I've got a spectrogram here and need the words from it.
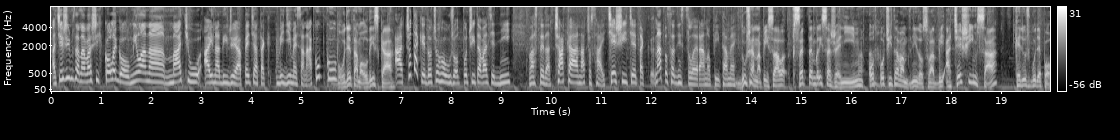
A teším sa na vašich kolegov Milana, Maťu, aj na DJ Peťa, tak vidíme sa na kubku. Bude tam oldiska. A čo také, do čoho už odpočítavate dní, vás teda čaká, na čo sa aj tešíte, tak na to sa dnes celé ráno pýtame. Dušan napísal, v septembri sa žením, odpočítavam dni do svadby a teším sa, keď už bude po.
